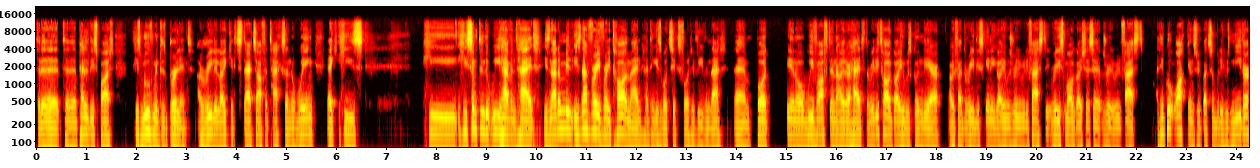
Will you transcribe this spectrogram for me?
to the to the penalty spot. His movement is brilliant. I really like it. Starts off attacks on the wing. Like he's he he's something that we haven't had. He's not a he's not very very tall man. I think he's about six foot, if even that. Um, but you know we've often either had the really tall guy who was good in the air, or we've had the really skinny guy who was really really fast. Really small guy, should I say, it was really really fast. I think with Watkins, we've got somebody who's neither,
